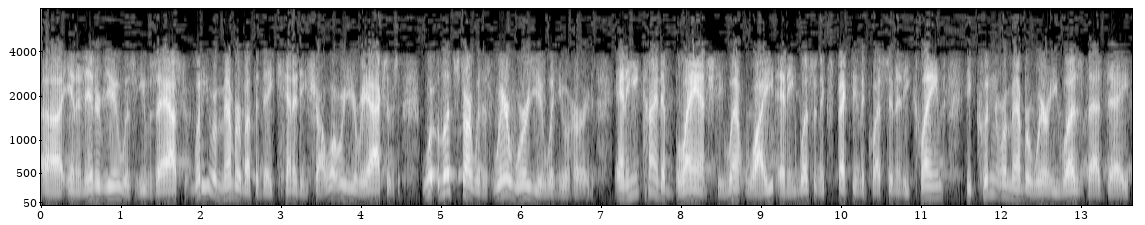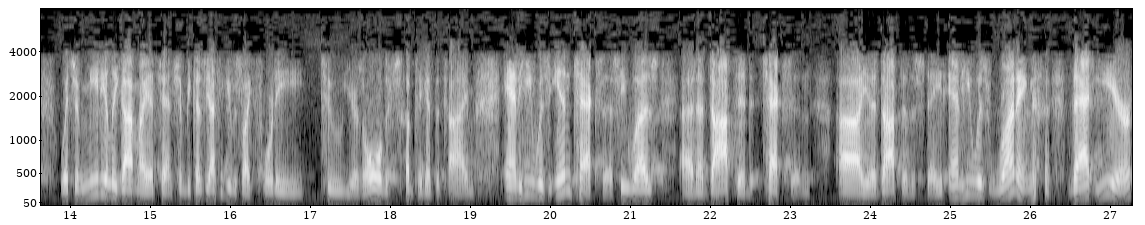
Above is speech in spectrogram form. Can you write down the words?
Uh, in an interview, was he was asked, "What do you remember about the day Kennedy shot? What were your reactions?" Wh- let's start with this. Where were you when you heard? And he kind of blanched. He went white, and he wasn't expecting the question. And he claimed he couldn't remember where he was that day, which immediately got my attention because he, I think he was like 42 years old or something at the time, and he was in Texas. He was an adopted Texan. Uh, he had adopted the state, and he was running that year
